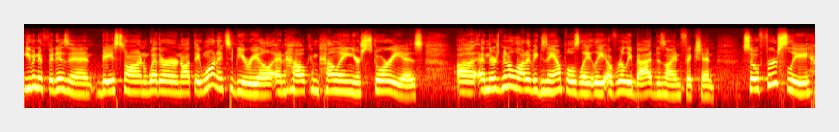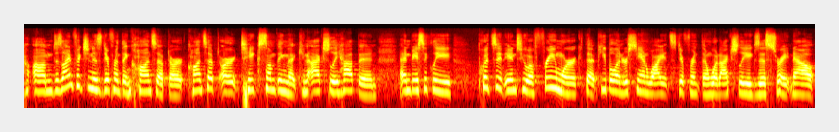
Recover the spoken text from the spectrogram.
even if it isn't, based on whether or not they want it to be real and how compelling your story is. Uh, and there's been a lot of examples lately of really bad design fiction. So firstly, um, design fiction is different than concept art. Concept art takes something that can actually happen and basically puts it into a framework that people understand why it's different than what actually exists right now.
